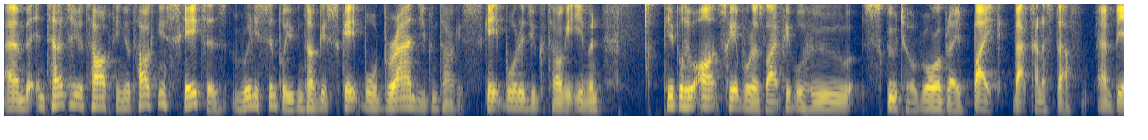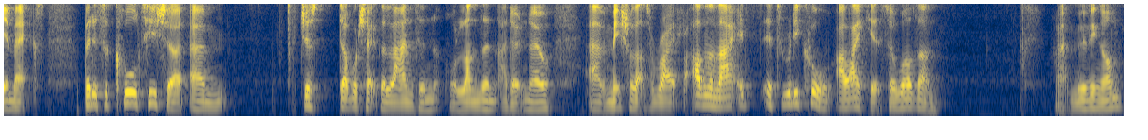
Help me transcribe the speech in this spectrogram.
Um, but in terms of your targeting, you're targeting skaters. Really simple. You can target skateboard brands, you can target skateboarders, you can target even people who aren't skateboarders, like people who scooter, rollerblade, bike, that kind of stuff, and BMX. But it's a cool T-shirt. Um, just double check the London or London. I don't know. Um, make sure that's right. But other than that, it's it's really cool. I like it. So well done. Right, moving on.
